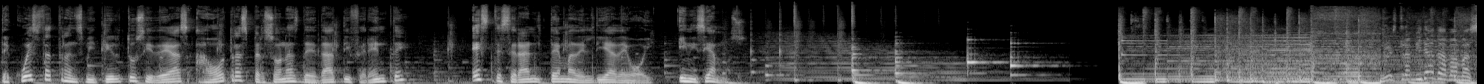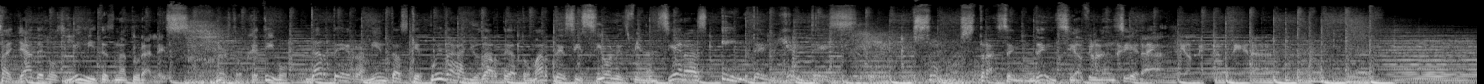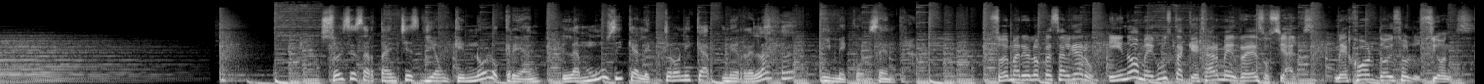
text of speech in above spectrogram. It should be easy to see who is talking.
Speaker 1: ¿Te cuesta transmitir tus ideas a otras personas de edad diferente? Este será el tema del día de hoy. Iniciamos.
Speaker 2: Nuestra mirada va más allá de los límites naturales. Nuestro objetivo, darte herramientas que puedan ayudarte a tomar decisiones financieras inteligentes. Somos trascendencia financiera.
Speaker 1: Soy César Tánchez y aunque no lo crean, la música electrónica me relaja y me concentra.
Speaker 3: Soy Mario López Salguero y no me gusta quejarme en redes sociales. Mejor doy soluciones.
